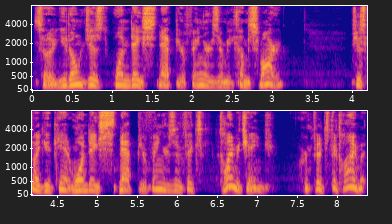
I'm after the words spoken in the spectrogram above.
So you don't just one day snap your fingers and become smart, just like you can't one day snap your fingers and fix climate change or fix the climate.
